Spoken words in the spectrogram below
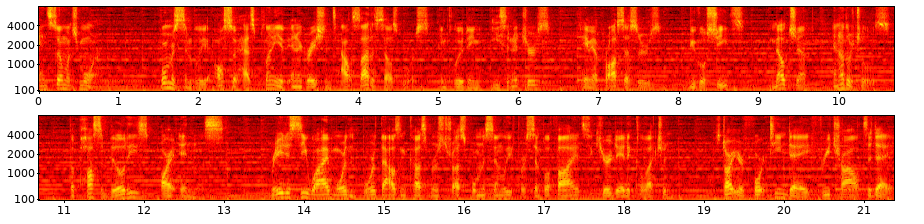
and so much more. FormAssembly also has plenty of integrations outside of Salesforce, including e-signatures, payment processors, Google Sheets, MailChimp, and other tools. The possibilities are endless. Ready to see why more than 4,000 customers trust FormAssembly for simplified, secure data collection? Start your 14-day free trial today.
